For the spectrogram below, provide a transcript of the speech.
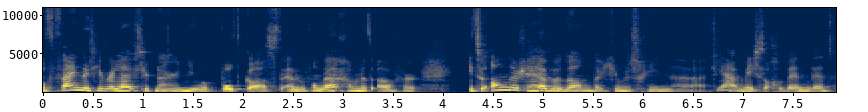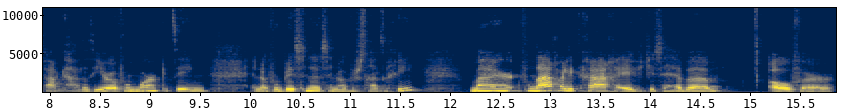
Wat fijn dat je weer luistert naar een nieuwe podcast. En vandaag gaan we het over iets anders hebben dan dat je misschien uh, ja, meestal gewend bent. Vaak gaat het hier over marketing en over business en over strategie. Maar vandaag wil ik graag eventjes hebben over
